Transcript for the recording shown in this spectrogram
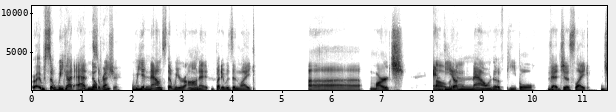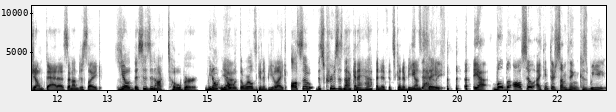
Right, So we got added. No so pressure. We, we announced that we were on it, but it was in like uh March. And oh the amount of people that just like jumped at us. And I'm just like, yo, this is in October. We don't know yeah. what the world's going to be like. Also, this cruise is not going to happen if it's going to be exactly. unsafe. yeah. Well, but also I think there's something cuz we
